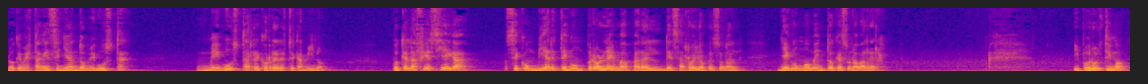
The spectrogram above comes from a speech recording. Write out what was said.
lo que me están enseñando me gusta, me gusta recorrer este camino, porque la fe ciega se convierte en un problema para el desarrollo personal. Llega un momento que es una barrera. Y por último,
